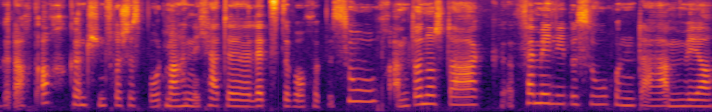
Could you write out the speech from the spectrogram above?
gedacht, ach, könnte ich ein frisches Brot machen. Ich hatte letzte Woche Besuch, am Donnerstag Family-Besuch und da haben wir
